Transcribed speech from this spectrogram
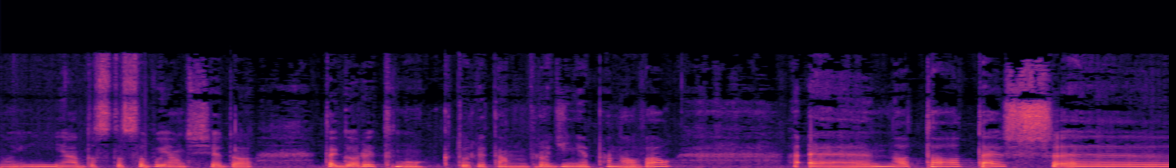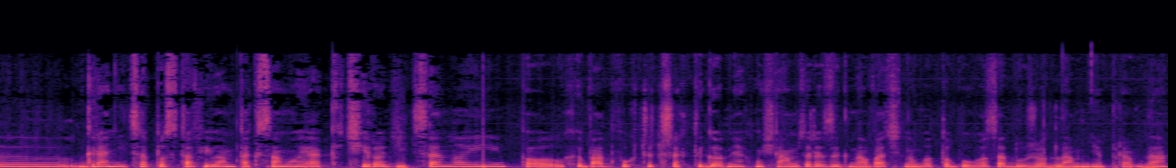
No i ja dostosowując się do tego rytmu, który tam w rodzinie panował, e, no to też e, granice postawiłam tak samo jak ci rodzice. No i po chyba dwóch czy trzech tygodniach musiałam zrezygnować, no bo to było za dużo dla mnie, prawda?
